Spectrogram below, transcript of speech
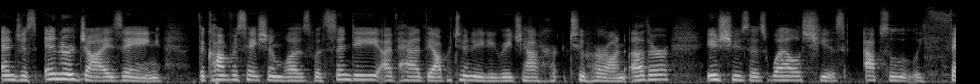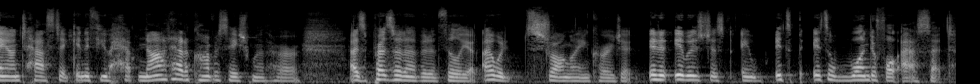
and just energizing the conversation was with Cindy. I've had the opportunity to reach out her, to her on other issues as well. She is absolutely fantastic. And if you have not had a conversation with her, as president of an affiliate, I would strongly encourage it. It, it was just a it's it's a wonderful asset.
